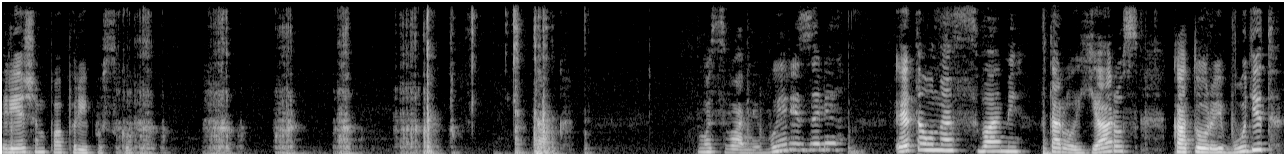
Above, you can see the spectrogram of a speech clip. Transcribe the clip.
режем по припуску. Так, мы с вами вырезали. Это у нас с вами второй ярус, который будет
